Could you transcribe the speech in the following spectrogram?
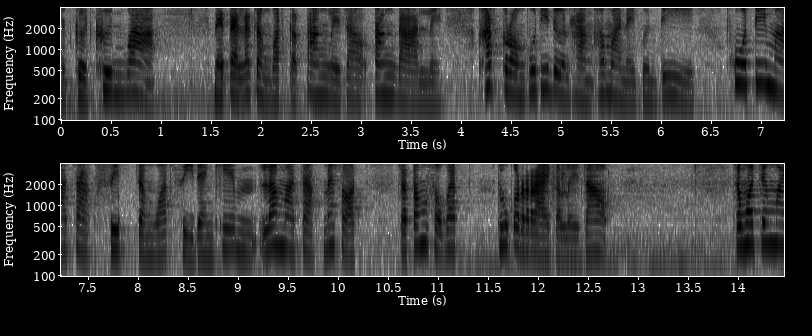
กันเกิดขึ้นว่า ในแต่ละจังหวัดก็ตั้งเลยเจ้าตั้งด่านเลย คัดกรองผู้ที่เดินทางเข้ามาในพื้นที่ ผู้ที่มาจาก 10 จังหวัดสีแดงเข้ม และมาจากแม่สอดจะต้องสวบทุกรายกันเลยเจ้า จังหวัดเชียงใหม่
